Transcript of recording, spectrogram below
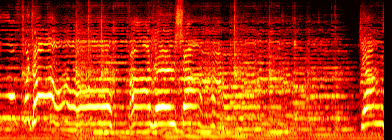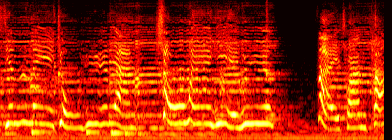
我复仇把人杀，将心内旧雨恋，守为一女，再传他。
